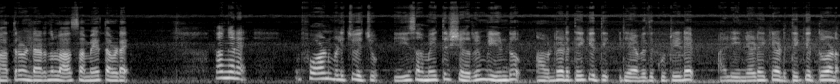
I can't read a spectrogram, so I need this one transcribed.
മാത്രമേ ഉണ്ടായിരുന്നുള്ളൂ ആ സമയത്ത് അവിടെ. അങ്ങനെ ഫോൺ വിളിച്ചു വെച്ചു. ഈ സമയത്ത് ഷെറിൻ വീണ്ടും അവരുടെ അടുത്തേക്ക് എത്തി. രേവതിക്കുട്ടിയുടെ അലീനയുടെയൊക്കെ അടുത്തേക്ക് എത്തുവാണ്.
